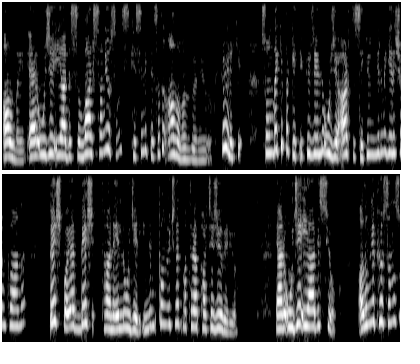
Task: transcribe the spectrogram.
almayın. Eğer UC iadesi var sanıyorsanız kesinlikle satın almamanızı öneriyorum. Şöyle ki sondaki paket 250 UC artı 820 gelişim puanı 5 boya 5 tane 50 UC'lik indirim kuponu 3 adet materyal parçacığı veriyor. Yani UC iadesi yok. Alım yapıyorsanız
